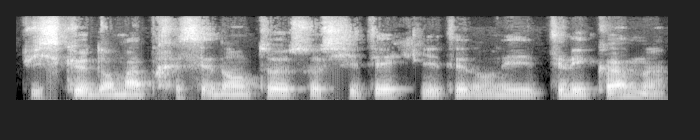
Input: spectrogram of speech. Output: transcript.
puisque dans ma précédente société qui était dans les télécoms,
